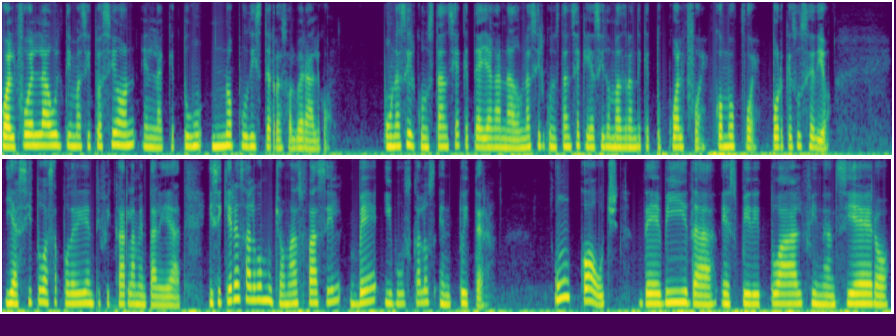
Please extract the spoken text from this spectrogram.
¿Cuál fue la última situación en la que tú no pudiste resolver algo? Una circunstancia que te haya ganado, una circunstancia que haya sido más grande que tú. ¿Cuál fue? ¿Cómo fue? ¿Por qué sucedió? Y así tú vas a poder identificar la mentalidad. Y si quieres algo mucho más fácil, ve y búscalos en Twitter. Un coach de vida espiritual, financiero,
